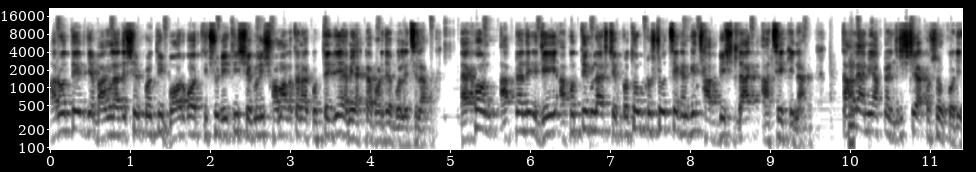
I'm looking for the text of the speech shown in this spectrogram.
ভারতের যে বাংলাদেশের প্রতি বর্বর কিছু নীতি সেগুলি সমালোচনা করতে গিয়ে আমি একটা পর্যায়ে বলেছিলাম। এখন আপনাদের যেই আপত্তিগুলো আসছে প্রথম প্রশ্ন হচ্ছে এখানে ছাব্বিশ লাখ আছে কিনা? তাহলে আমি আপনার দৃষ্টি আকর্ষণ করি।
